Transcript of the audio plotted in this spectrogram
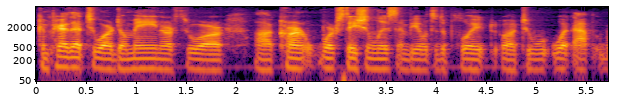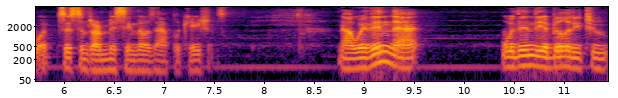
compare that to our domain or through our uh, current workstation list, and be able to deploy it uh, to what app, what systems are missing those applications. Now within that, within the ability to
